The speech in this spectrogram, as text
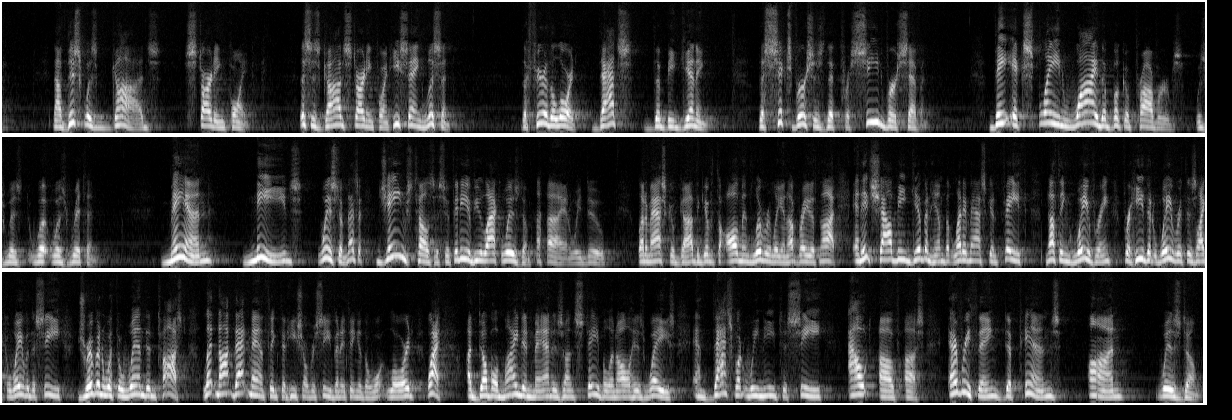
Now, this was God's starting point. This is God's starting point. He's saying, listen, the fear of the Lord, that's the beginning. The six verses that precede verse 7, they explain why the book of Proverbs was, was, was written. Man needs wisdom. That's what James tells us. If any of you lack wisdom, and we do, let him ask of God, that giveth to all men liberally and upbraideth not, and it shall be given him, but let him ask in faith, nothing wavering, for he that wavereth is like a wave of the sea, driven with the wind and tossed. Let not that man think that he shall receive anything of the Lord. Why? A double minded man is unstable in all his ways. And that's what we need to see out of us. Everything depends on wisdom.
